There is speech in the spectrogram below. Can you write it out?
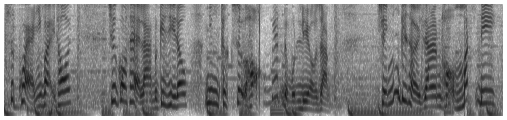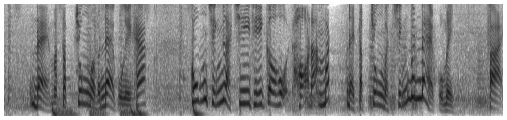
sức khỏe như vậy thôi. Chứ có thể làm được cái gì đâu. Nhưng thực sự họ không biết được một điều rằng chính cái thời gian họ mất đi để mà tập trung vào vấn đề của người khác cũng chính là chi phí cơ hội họ đã mất để tập trung vào chính vấn đề của mình phải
